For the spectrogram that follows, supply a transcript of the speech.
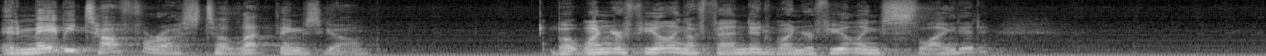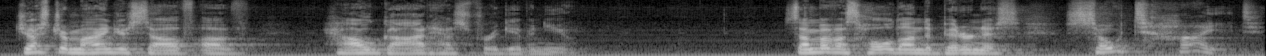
It may be tough for us to let things go, but when you're feeling offended, when you're feeling slighted, just remind yourself of how God has forgiven you. Some of us hold on to bitterness so tight,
